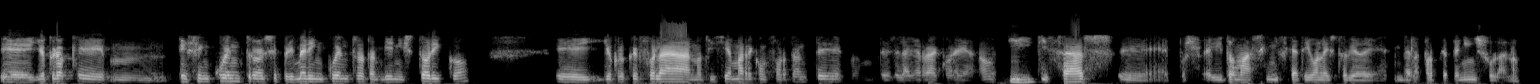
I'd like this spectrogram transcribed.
Eh, yo creo que mm, ese encuentro, ese primer encuentro también histórico, eh, yo creo que fue la noticia más reconfortante desde la guerra de Corea, ¿no? Y quizás, eh, pues, el hito más significativo en la historia de, de la propia península, ¿no?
